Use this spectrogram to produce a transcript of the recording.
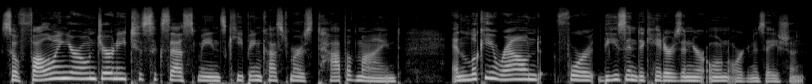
So, following your own journey to success means keeping customers top of mind and looking around for these indicators in your own organization.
